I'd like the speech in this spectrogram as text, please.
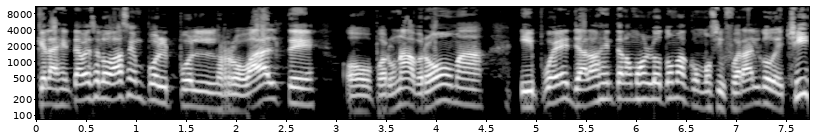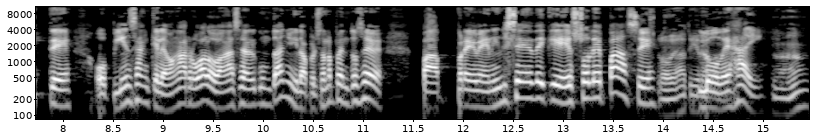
que la gente a veces lo hacen por, por robarte o por una broma y pues ya la gente a lo mejor lo toma como si fuera algo de chiste o piensan que le van a robar o van a hacer algún daño y la persona pues entonces para prevenirse de que eso le pase Lo deja tirado. lo deja ahí. Ajá.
